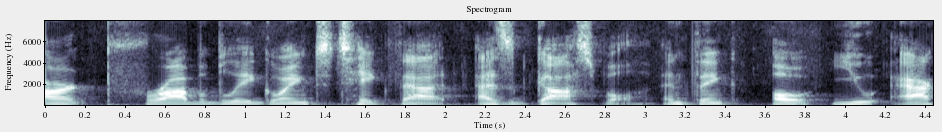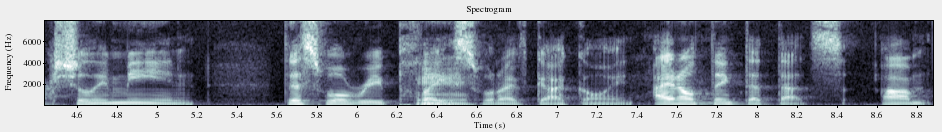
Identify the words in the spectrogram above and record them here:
aren't probably going to take that as gospel and think oh you actually mean this will replace what i've got going. I don't think that that's um,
